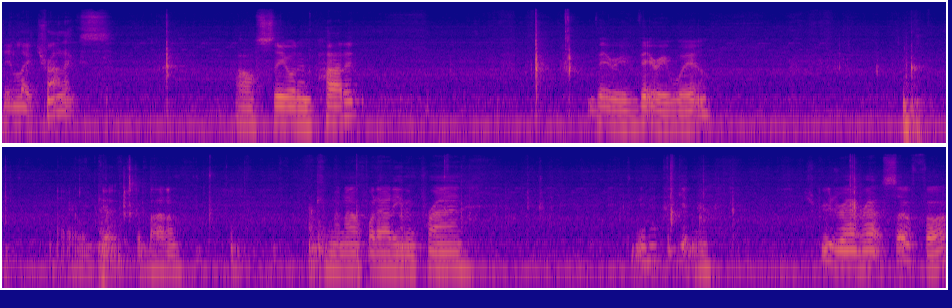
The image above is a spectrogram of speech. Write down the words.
The electronics all sealed and potted. Very very well. There we go the bottom coming off without even prying. You have to get my screwdriver out so far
